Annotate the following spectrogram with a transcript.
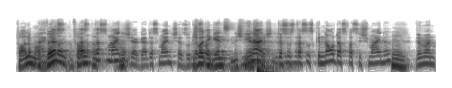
Vor allem auch Nein, wenn das, man. Das, das meine ich ja, gar- das meine ich ja so. Ich wollte ergänzen, nicht nein, widersprechen. das ist, das ist genau das, was ich meine. Hm. Wenn man,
